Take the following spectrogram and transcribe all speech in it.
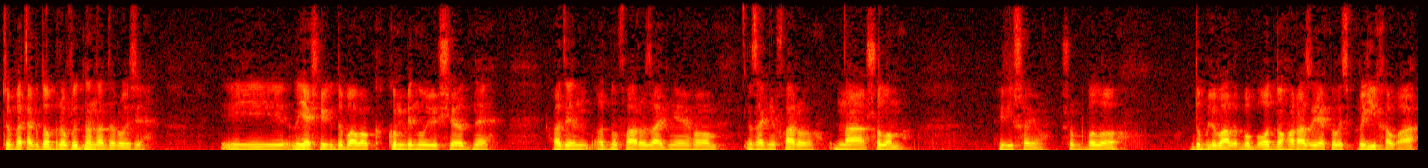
тебе так добре видно на дорозі. І я ще їх додавав, комбіную ще одне, один, одну фару заднього, задню фару на шолом вішаю, щоб було дублювали. Бо одного разу я колись приїхав, а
